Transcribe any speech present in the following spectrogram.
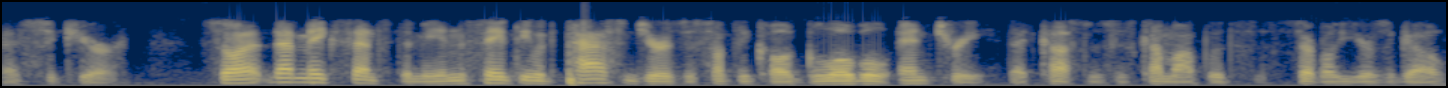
as secure. So that makes sense to me. And the same thing with passengers is something called global entry that Customs has come up with several years ago.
